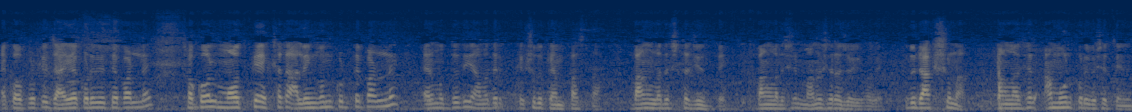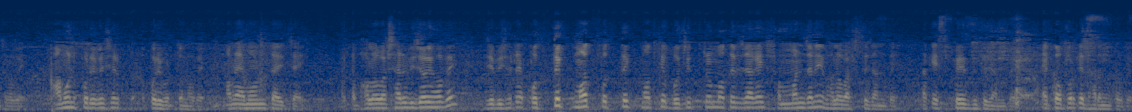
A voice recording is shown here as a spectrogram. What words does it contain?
একে অপরকে জায়গা করে দিতে পারলে, সকল মতকে একসাথে আলিঙ্গন করতে পারলে, এর মধ্য দিয়ে আমাদের শুধু ক্যাম্পাস না, বাংলাদেশটা জিতবে, বাংলাদেশের মানুষেরা জয়ী হবে। শুধু ডাকসু না, বাংলাদেশের আমূল পরিবেশের চেঞ্জ হবে, আমূল পরিবেশের পরিবর্তন হবে। আমরা এমনটাই চাই। একটা ভালোবাসার বিজয় হবে, যে বিষয়টা প্রত্যেক মত, প্রত্যেক মতকে বৈচিত্র্য মতের জায়গায় সম্মান জানিয়ে ভালোবাসতে জানবে, তাকে স্পেস দিতে জানবে, একে অপরকে ধারণ করবে,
